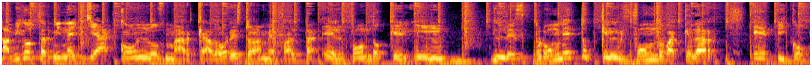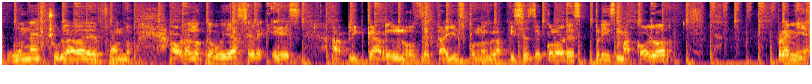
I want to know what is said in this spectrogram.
Amigos, terminé ya con los marcadores. Todavía me falta el fondo que les prometo que el fondo va a quedar épico. Una chulada de fondo. Ahora lo que voy a hacer es aplicar los detalles con los lápices de colores Prismacolor Premiere.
